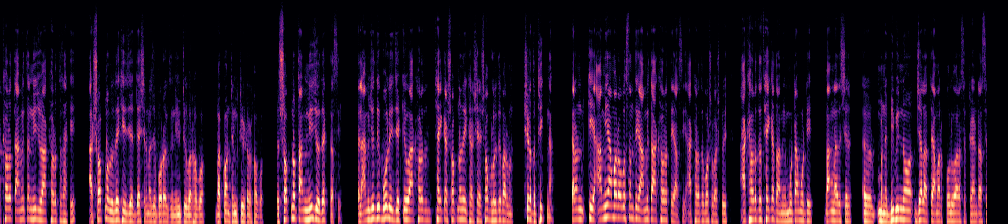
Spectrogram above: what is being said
আখাউড়াতে, আমি তো নিজেও আখাউড়াতে থাকি। আর স্বপ্ন তো দেখি যে দেশের মাঝে বড় একজন ইউটিউবার হব বা কন্টেন্ট ক্রিয়েটর হব। তো স্বপ্ন তো আমি নিজেও দেখতাছি। তাহলে আমি যদি বলি যে কেউ আখাউড়াতে থাইকা স্বপ্ন দেখা সে সফল হতে পারবেন সেটা তো ঠিক না। কারণ কি, আমি আমার অবস্থান থেকে আমি তো আখাউড়াতে আছি, আখাউড়াতে বসবাস করি। আখাউড়াতে থাইকা তো আমি মোটামুটি বাংলাদেশের মানে বিভিন্ন জেলাতে আমার ফলোয়ার আছে ফ্রেন্ড আছে,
